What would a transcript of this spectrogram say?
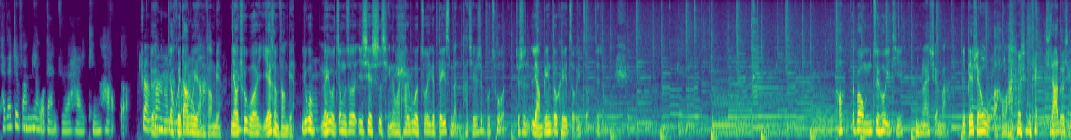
它在这方面我感觉还挺好的，转换还要回大陆也很方便，你要出国也很方便。如果没有这么做一些事情的话，它如果做一个 basement，它其实是不错的，就是两边都可以走一走这种。好，要不然我们最后一题你们来选吧，别别选五了好吗？其他都行。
